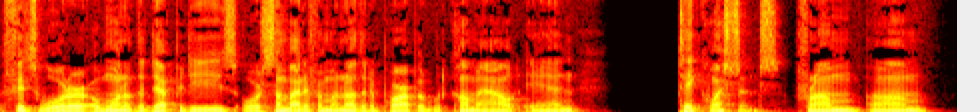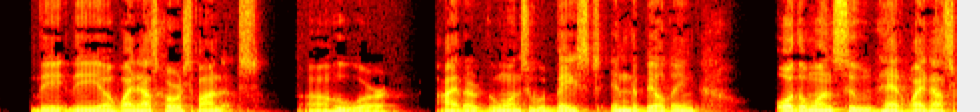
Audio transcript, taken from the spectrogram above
Fitzwater or one of the deputies or somebody from another department would come out and take questions from um, the the uh, White House correspondents uh, who were either the ones who were based in the building or the ones who had White House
